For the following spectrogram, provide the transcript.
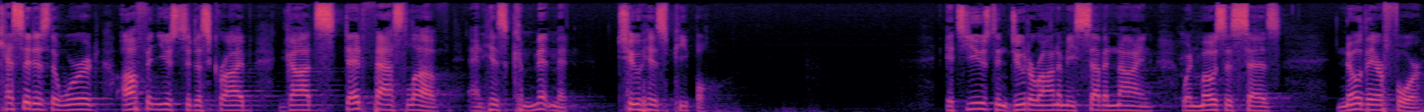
Chesed is the word often used to describe God's steadfast love and his commitment to his people. It's used in Deuteronomy 7 9 when Moses says, Know therefore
